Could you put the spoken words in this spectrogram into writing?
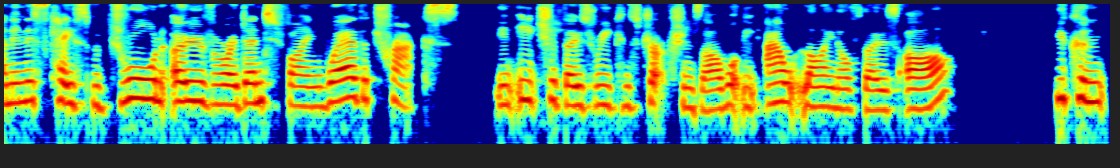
And in this case, we've drawn over identifying where the tracks in each of those reconstructions are, what the outline of those are. You can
